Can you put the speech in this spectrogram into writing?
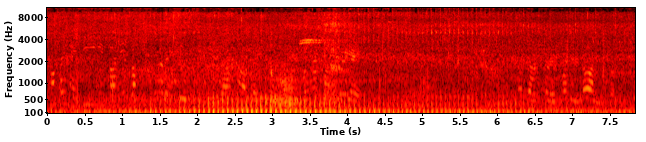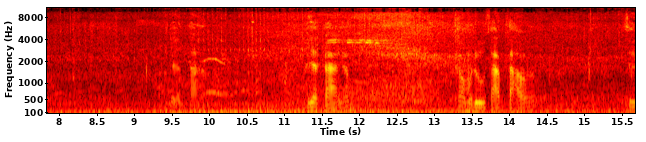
เขาไปไหนดีตอนนี้เรา ครับผมนะเดินตาม บรรยากาศครับ เข้ามาดูสามสาวครับซื้อ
